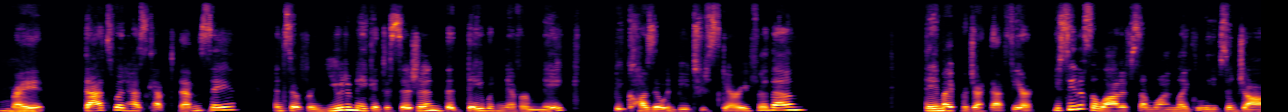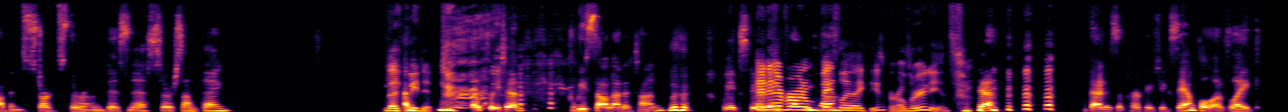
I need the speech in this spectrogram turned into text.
Mhm. right? That's what has kept them safe. And so for you to make a decision that they would never make because it would be too scary for them, they might project that fear. You see this a lot if someone like leaves a job and starts their own business or something, Like I'm- we did. like we did. we saw that a ton. we experienced. and everyone was basically like, these girls are idiots. Yeah. That is a perfect example of like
